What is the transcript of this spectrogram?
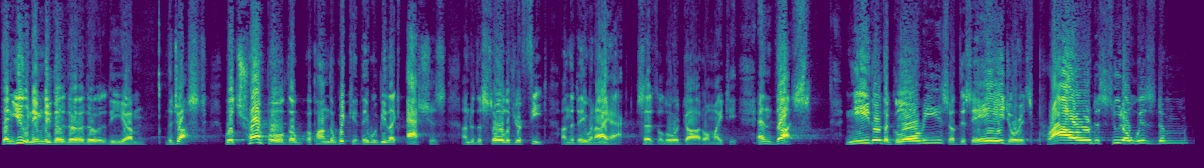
Then you, namely the, the, the, the, um, the just, will trample the, upon the wicked. They will be like ashes under the sole of your feet on the day when I act, says the Lord God Almighty. And thus, neither the glories of this age or its proud pseudo-wisdom,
